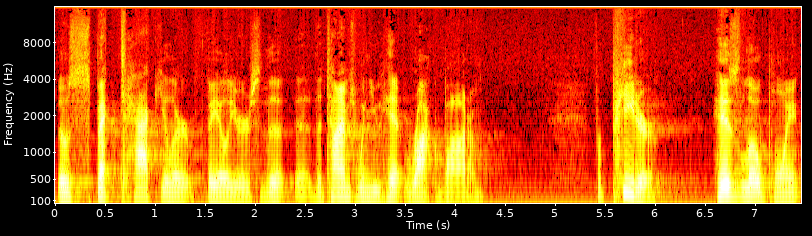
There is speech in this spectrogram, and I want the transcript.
those spectacular failures, the, the times when you hit rock bottom. For Peter, his low point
